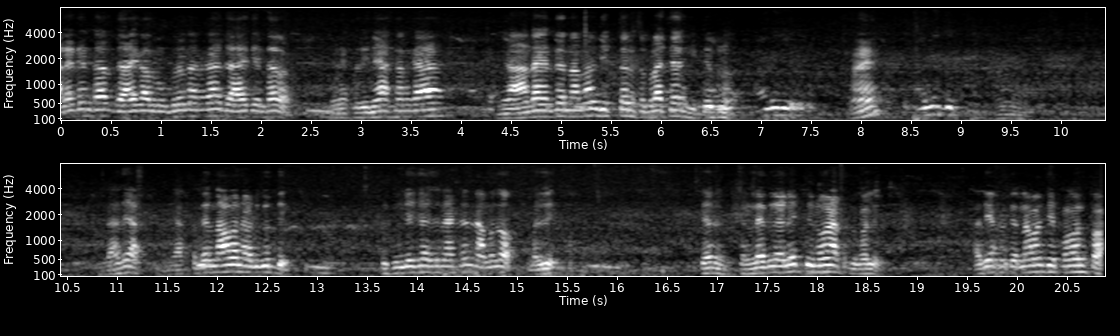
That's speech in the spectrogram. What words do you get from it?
వాళ్ళే తింటారు జాయ్ కాదు. ముగ్గురు ఉన్నారుగా జాయ్ తింటారు. నేను ఇక్కడ తినేస్తున్నానుగా? నేను ఆ దగ్గర తిన్నాను అని చెప్తాను శుభ్రాచారికి టిఫిన్ అదే ఎక్కడ తిన్నామని అడుగుద్ది. టిఫిన్ చేసేసినట్టు నమ్మదు మళ్ళీ. తిను తినలేదు కానీ తిను అంటుంది మళ్ళీ. అదే ఎక్కడ తిన్నామని చెప్పామనుకో.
